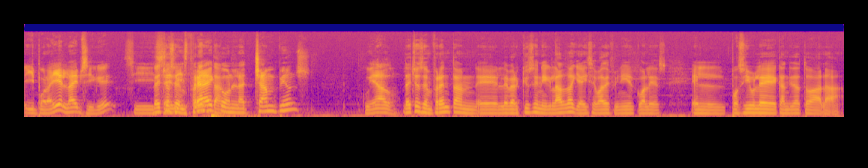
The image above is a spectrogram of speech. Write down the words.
Y por ahí el Leipzig, ¿eh? Si de hecho, se, distrae con la Champions, cuidado. De hecho, se enfrentan eh, Leverkusen y Gladbach y ahí se va a definir cuál es el posible candidato a la,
